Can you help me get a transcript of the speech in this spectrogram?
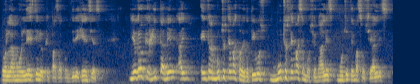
por la molestia y lo que pasa con dirigencias. Yo creo que aquí también hay, entran muchos temas cualitativos, muchos temas emocionales, muchos temas sociales,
